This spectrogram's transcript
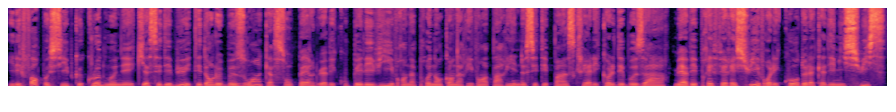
Il est fort possible que Claude Monet, qui à ses débuts était dans le besoin car son père lui avait coupé les vivres en apprenant qu'en arrivant à Paris il ne s'était pas inscrit à l'école des beaux-arts, mais avait préféré suivre les cours de l'Académie suisse,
